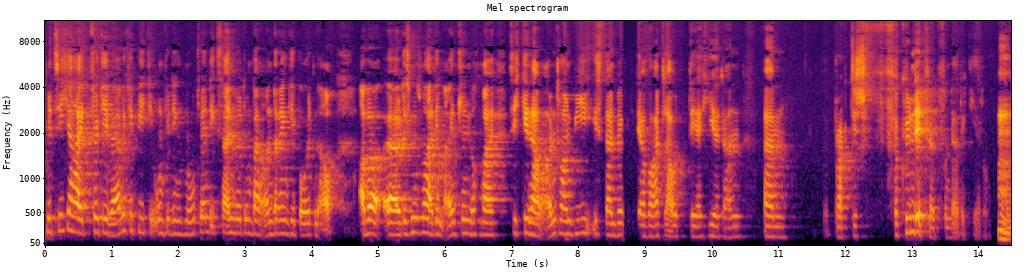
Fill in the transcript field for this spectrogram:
mit Sicherheit für Gewerbegebiete unbedingt notwendig sein wird und bei anderen Gebäuden auch. Aber äh, das muss man halt im Einzelnen nochmal sich genau anschauen. Wie ist dann wirklich der Wortlaut, der hier dann ähm, praktisch verkündet wird von der Regierung. Mhm.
